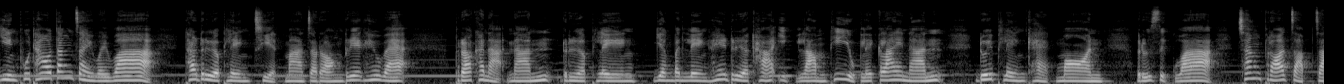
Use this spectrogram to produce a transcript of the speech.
หญิงผู้เท่าตั้งใจไว้ว่า ถ้าเรือเพลงเฉียดมาจะร้องเรียกให้แวะ เพราะขณะนั้นเรือเพลงยังบรรเลงให้เรือค้าอีกลำที่อยู่ใกล้ๆนั้น ด้วยเพลงแขกมอน รู้สึกว่าช่างเพราะจับใจ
